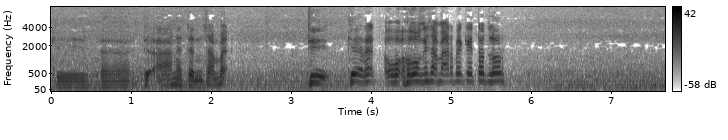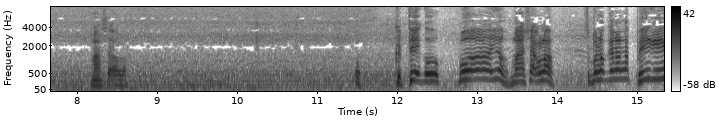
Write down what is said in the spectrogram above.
Gila, ada aneh dan sampai digeret wongnya sampai arep ketut lur. Masya Allah. Oh, gede ku. Wah, yo, Masya Allah. 10 kilo lebih ki.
